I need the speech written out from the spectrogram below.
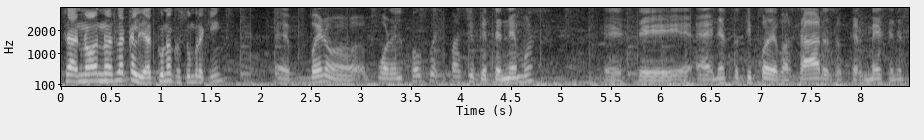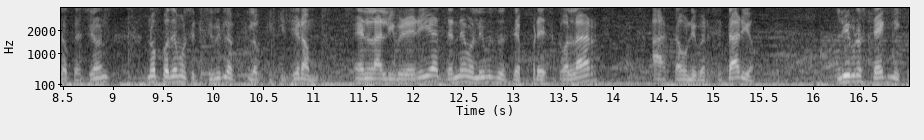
O sea, no, no es la calidad que uno acostumbra aquí. Eh, bueno, por el poco espacio que tenemos, este, en este tipo de bazares o kermés en esta ocasión, no podemos exhibir lo, que quisiéramos. En la librería tenemos libros desde preescolar hasta universitario, libros técnicos,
